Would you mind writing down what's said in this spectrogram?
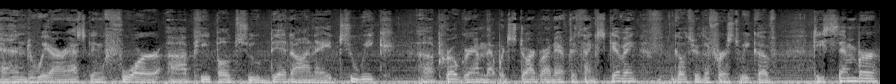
and we are asking for uh, people to bid on a two-week uh, program that would start right after Thanksgiving, go through the first week of December,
